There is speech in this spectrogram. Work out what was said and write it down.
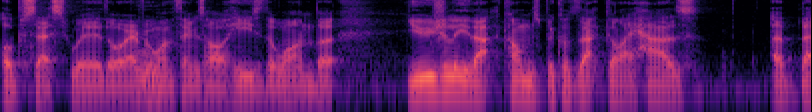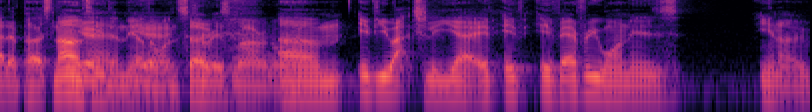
obsessed with Mm. or everyone thinks, oh, he's the one. But usually that comes because that guy has a better personality Yeah, than the other one. So charisma and all that. um, if you actually, yeah, if, if, if everyone is, you know,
